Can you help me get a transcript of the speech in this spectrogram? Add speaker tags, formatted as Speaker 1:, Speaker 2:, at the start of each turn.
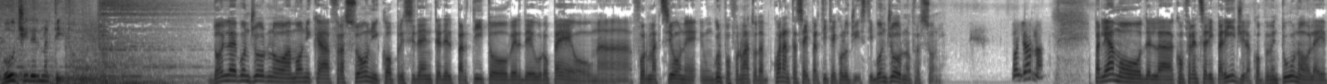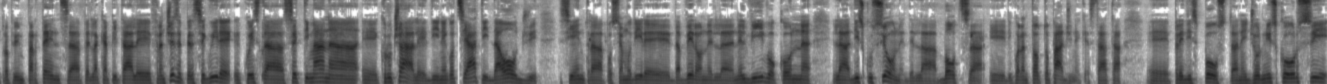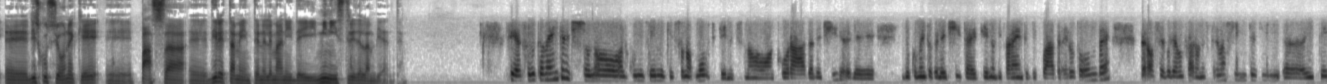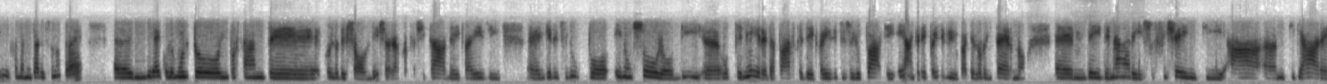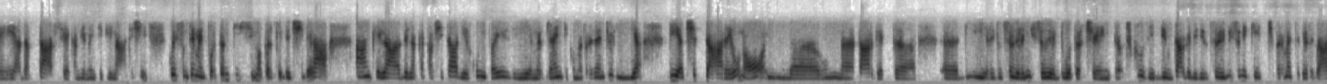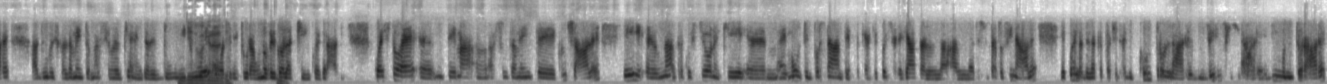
Speaker 1: Voci del mattino.
Speaker 2: Do il buongiorno a Monica Frassoni, co-presidente del Partito Verde Europeo, una formazione, un gruppo formato da 46 partiti ecologisti. Buongiorno Frassoni.
Speaker 3: Buongiorno.
Speaker 2: Parliamo della conferenza di Parigi, la COP21, lei è proprio in partenza per la capitale francese per seguire questa settimana eh, cruciale di negoziati. Da oggi si entra, possiamo dire, davvero nel, nel vivo con la discussione della bozza eh, di 48 pagine che è stata eh, predisposta nei giorni scorsi, eh, discussione che eh, passa eh, direttamente nelle mani dei ministri dell'ambiente.
Speaker 3: Sì, assolutamente, ci sono alcuni temi che sono, molti temi che sono ancora da decidere, il documento che lei cita è pieno di parentesi, quadre e rotonde, però se vogliamo fare un'estrema sintesi eh, i temi fondamentali sono tre, eh, direi quello molto importante è quello dei soldi, cioè la capacità dei paesi eh, in via di sviluppo e non solo di eh, ottenere da parte dei paesi più sviluppati e anche dei paesi sviluppati al loro interno ehm, dei denari sufficienti a, a mitigare e adattarsi ai cambiamenti climatici. Questo è un tema importantissimo perché deciderà anche la, della capacità di alcuni paesi emergenti come per esempio l'India di accettare o no il, un target eh, di riduzione delle emissioni del 2%, scusi, di un target di riduzione delle emissioni che ci permette di arrivare ad un riscaldamento massimo del pianeta del 2, 2 o addirittura 1,5 gradi. Questo è eh, un tema eh, assolutamente cruciale e eh, un'altra questione che ehm, è molto importante, perché anche questa è legata al, al risultato finale, è quella della capacità di controllare, di verificare, di monitorare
